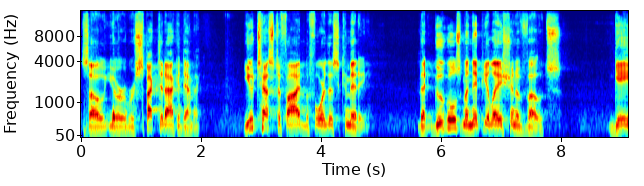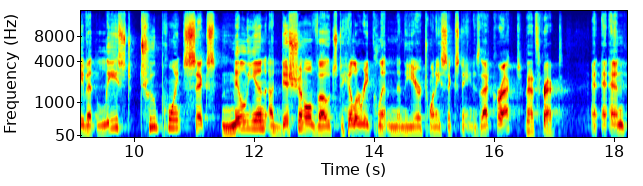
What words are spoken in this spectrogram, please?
So you're a respected academic. You testified before this committee that Google's manipulation of votes gave at least 2.6 million additional votes to Hillary Clinton in the year 2016. Is that correct? That's correct. And, and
